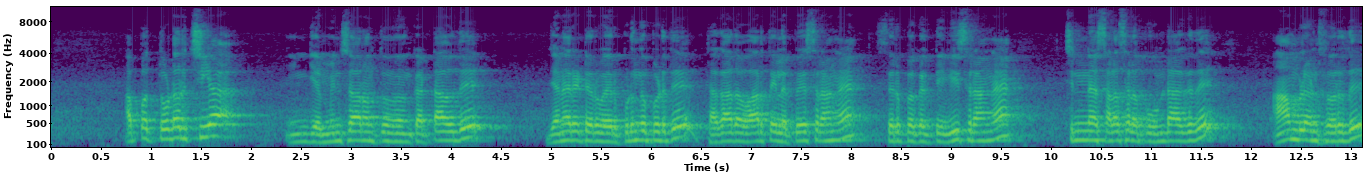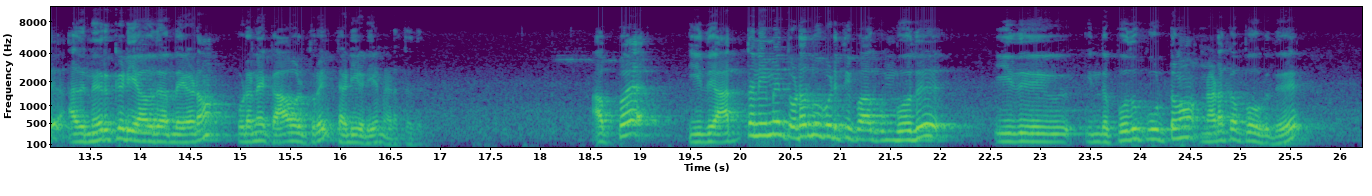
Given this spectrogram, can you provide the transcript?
அப்போ தொடர்ச்சியாக இங்கே மின்சாரம் து- கட்டாகுது. Generator wire பிடுங்கப்படுது. தகாத வார்த்தையில் பேசுகிறாங்க செருப்பை கழட்டி வீசுகிறாங்க சின்ன சலசலப்பு உண்டாகுது. ஆம்புலன்ஸ் வருது. அது நெருக்கடி ஆகுது அந்த இடம். உடனே காவல்துறை தடியடியை நடத்துது. அப்போ இது அத்தனையுமே தொடர்பு படுத்தி பார்க்கும்போது இது இந்த பொதுக்கூட்டம் நடக்க போகுது.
